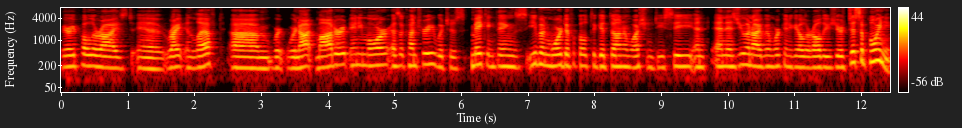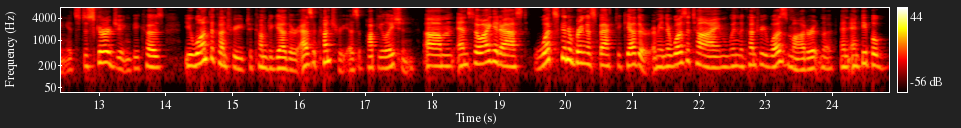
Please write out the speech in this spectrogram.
very polarized, uh, right and left. Um, we're, we're not moderate anymore as a country, which is making things even more difficult to get done in Washington, D.C. And, and as you and I have been working together all these years, disappointing. It's discouraging because you want the country to come together as a country, as a population. Um, and so I get asked, what's going to bring us back together? I mean, there was a time when the country was moderate and, the, and, and, people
